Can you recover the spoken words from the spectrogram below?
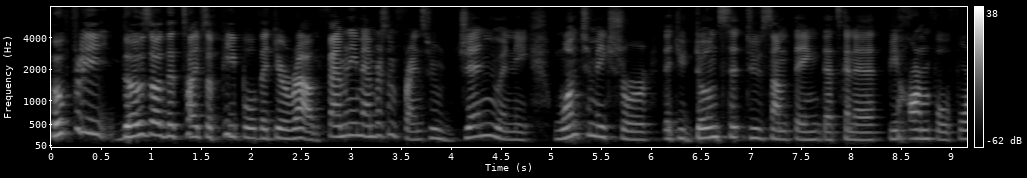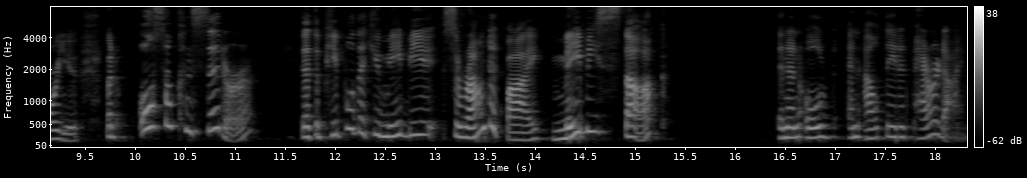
Hopefully those are the types of people that you're around family members and friends who genuinely want to make sure that you don't do something that's going to be harmful for you. But also consider that the people that you may be surrounded by may be stuck in an old and outdated paradigm.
